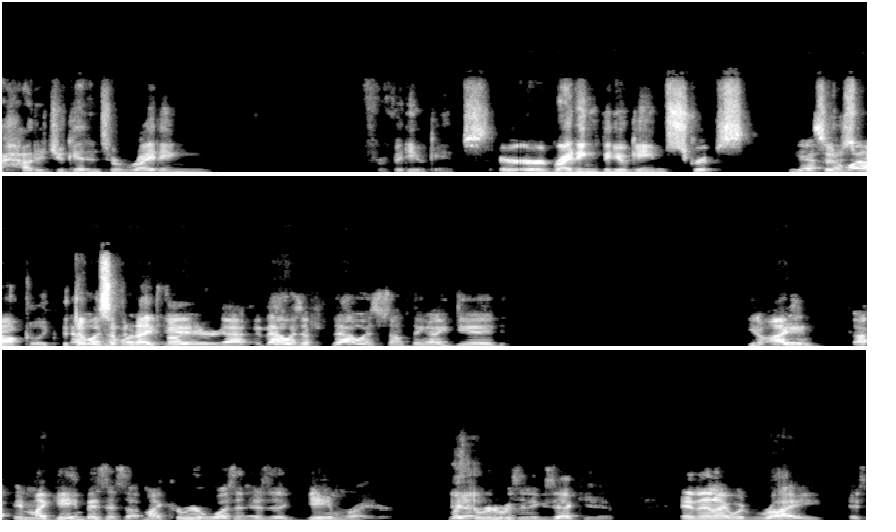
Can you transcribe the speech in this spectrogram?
how did you get into writing for video games or, or writing video game scripts, Yeah. so to well, speak, like the wasn't Seven Night Fire? and- That was a that was something I did. You know, I didn't uh, in my game business. uh, My career wasn't as a game writer. My Yeah. career was an executive, and then I would write as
